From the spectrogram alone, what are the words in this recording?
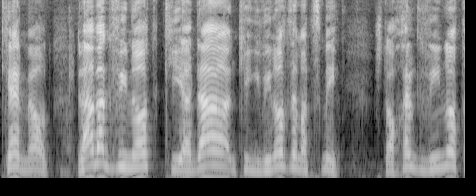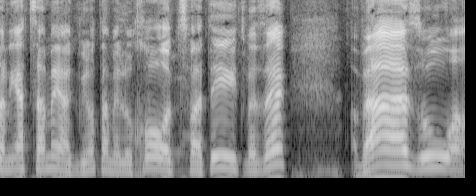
כן, מאוד. למה גבינות? כי ידע, כי גבינות זה מצמיא. כשאתה אוכל גבינות, אתה נהיה צמא, הגבינות המלוכות, צפתית וזה. ואז הוא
